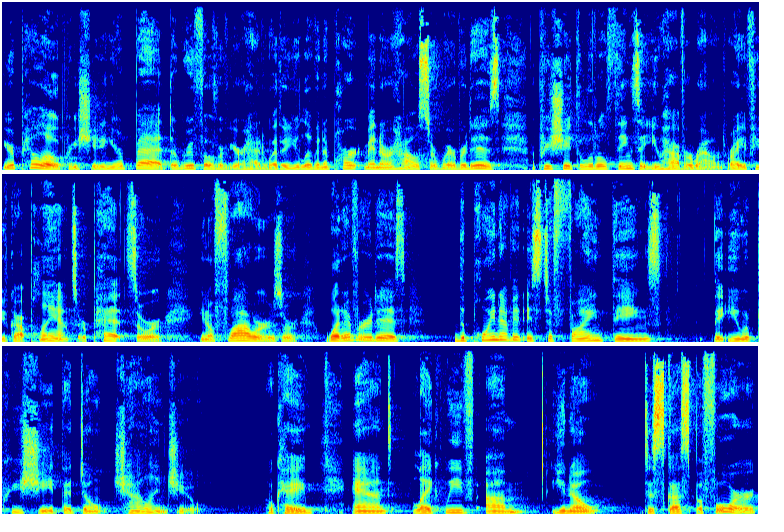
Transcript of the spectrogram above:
your pillow, appreciating your bed, the roof over your head, whether you live in an apartment or a house or wherever it is. Appreciate the little things that you have around, right? If you've got plants or pets or, you know, flowers or whatever it is, the point of it is to find things that you appreciate that don't challenge you. Okay? And like we've, um, you know, discussed before,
